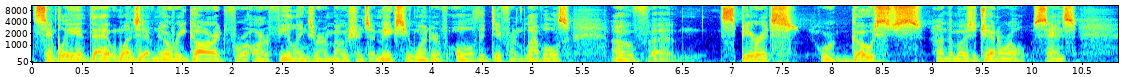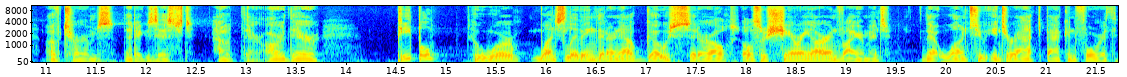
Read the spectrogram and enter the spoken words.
simply that ones that have no regard for our feelings or emotions. It makes you wonder of all the different levels of uh, spirits or ghosts, on the most general sense of terms, that exist out there. Are there people who were once living that are now ghosts that are also sharing our environment that want to interact back and forth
